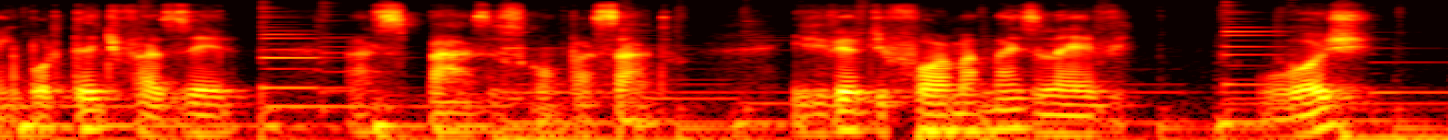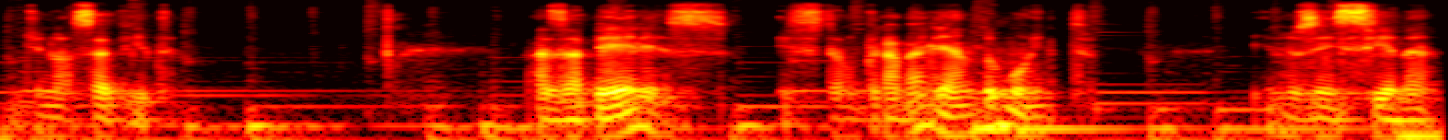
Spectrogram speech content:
É importante fazer as pazes com o passado e viver de forma mais leve o hoje de nossa vida. As abelhas estão trabalhando muito e nos ensina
